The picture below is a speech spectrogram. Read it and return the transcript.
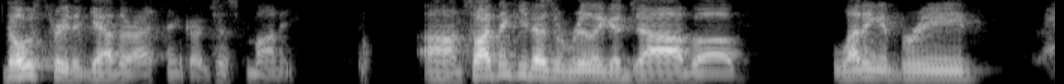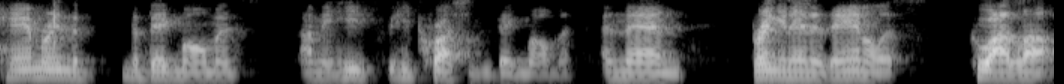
those three together, I think, are just money. Um, so I think he does a really good job of letting it breathe, hammering the the big moments. I mean, he's he crushes the big moments, and then bringing in his analysts, who I love.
